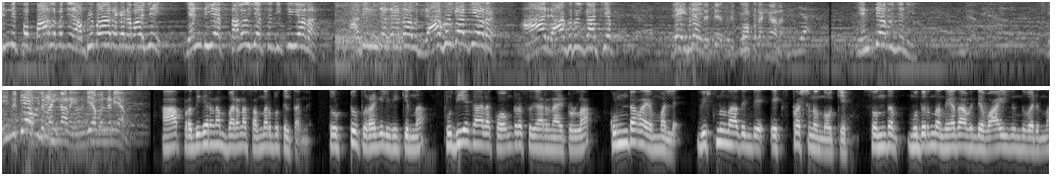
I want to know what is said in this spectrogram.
ഇന്നിപ്പോ പാർലമെന്റിൽ അഭിമാനകരമായി എൻ ഡി എ തല ഉയർത്തി നിൽക്കുകയാണ്. അതിന്റെ നേതാവ് രാഹുൽ ഗാന്ധിയാണ്. ആ രാഹുൽ ഗാന്ധിയെ ഇന്ത്യ മുന്നണി ഇന്ത്യ സ്ലിപ്പ് ഓഫ് മുന്നണി ടങ്ങാണ് ഇന്ത്യ മുന്നണിയാണ്. ആ പ്രതികരണം വരണ സന്ദർഭത്തിൽ തന്നെ. തൊട്ടു പിറകിലിരിക്കുന്ന പുതിയ കാല കോൺഗ്രസ്സുകാരനായിട്ടുള്ള കുണ്ടറ എം എൽ എ വിഷ്ണുനാഥിന്റെ എക്സ്പ്രഷൻ ഒന്ന് നോക്കിയേ. സ്വന്തം മുതിർന്ന നേതാവിന്റെ വായിൽ നിന്ന് വരുന്ന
